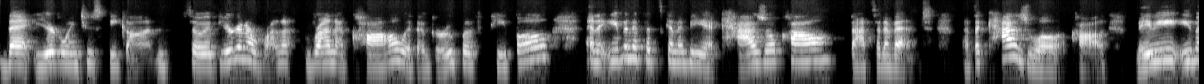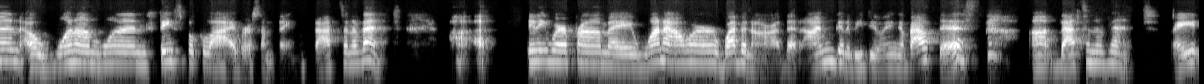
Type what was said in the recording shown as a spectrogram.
that you're going to speak on. So if you're going to run a, run a call with a group of people, and even if it's going to be a casual call, that's an event. That's a casual call. Maybe even a one-on-one -on -one Facebook Live or something. That's an event. Uh, anywhere from a one-hour webinar that I'm going to be doing about this, uh, that's an event, right?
